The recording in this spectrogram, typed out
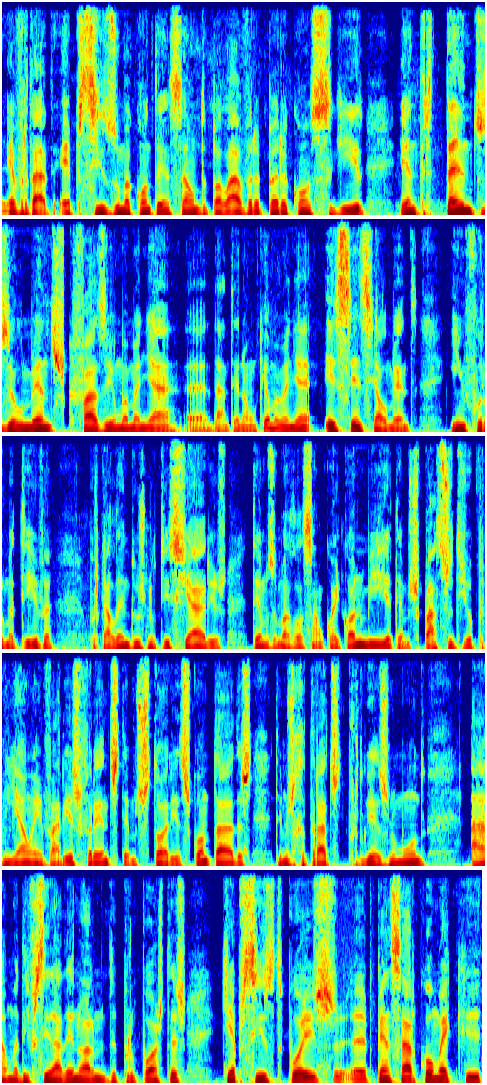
É verdade, é preciso uma contenção de palavra para conseguir, entre tantos elementos que fazem uma manhã uh, da Antena 1, que é uma manhã essencialmente informativa, porque além dos noticiários temos uma relação com a economia, temos espaços de opinião em várias frentes, temos histórias contadas, temos retratos de portugueses no mundo, há uma diversidade enorme de propostas que é preciso depois uh, pensar como é que,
